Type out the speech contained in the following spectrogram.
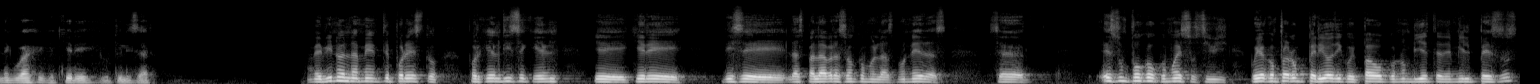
lenguaje que quiere utilizar. Me vino a la mente por esto, porque él dice que él que quiere, dice, las palabras son como las monedas. O sea, es un poco como eso. Si voy a comprar un periódico y pago con un billete de mil pesos,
